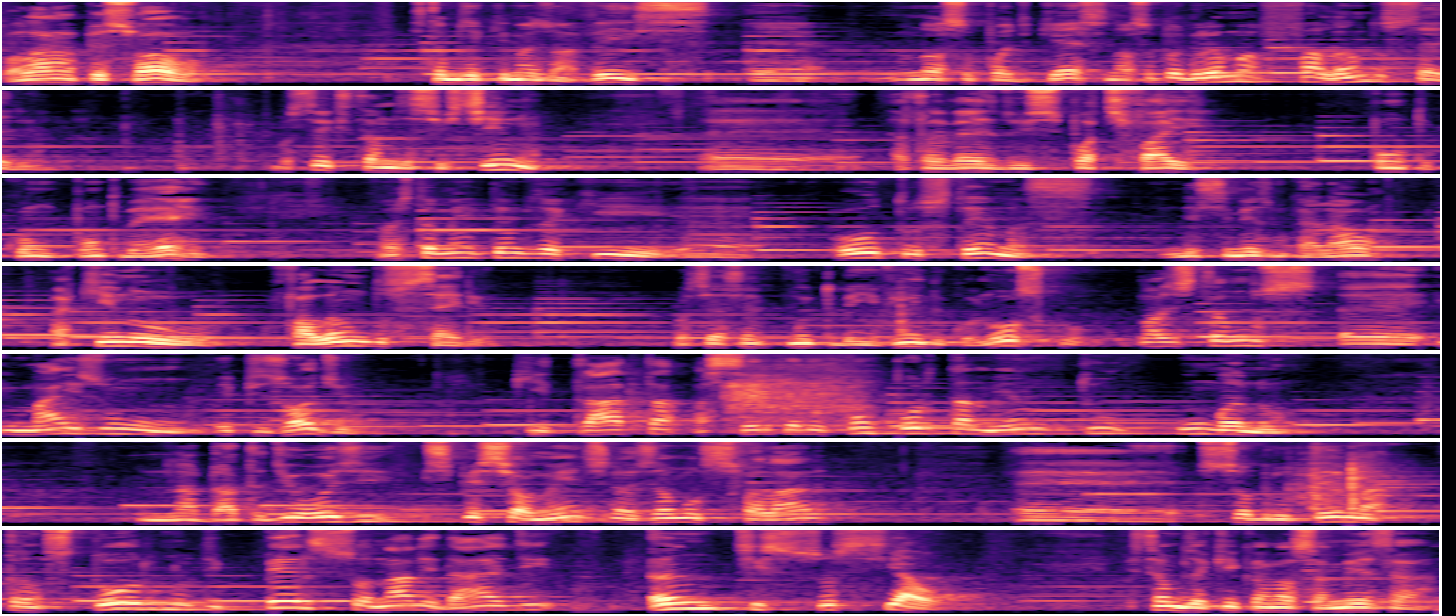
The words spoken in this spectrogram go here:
Olá pessoal, estamos aqui mais uma vez é, no nosso podcast, nosso programa Falando Sério. Você que está nos assistindo é, através do Spotify.com.br, nós também temos aqui é, outros temas nesse mesmo canal, aqui no Falando Sério. Você é sempre muito bem-vindo conosco nós estamos é, em mais um episódio que trata acerca do comportamento humano. Na data de hoje, especialmente, nós vamos falar é, sobre o tema transtorno de personalidade antissocial. Estamos aqui com a nossa mesa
